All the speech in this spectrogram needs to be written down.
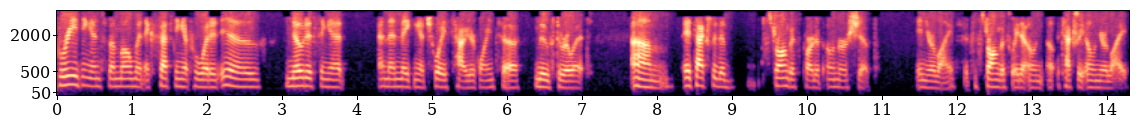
breathing into the moment, accepting it for what it is, noticing it, and then making a choice how you're going to move through it. Um, it's actually the strongest part of ownership in your life. It's the strongest way to own to actually own your life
